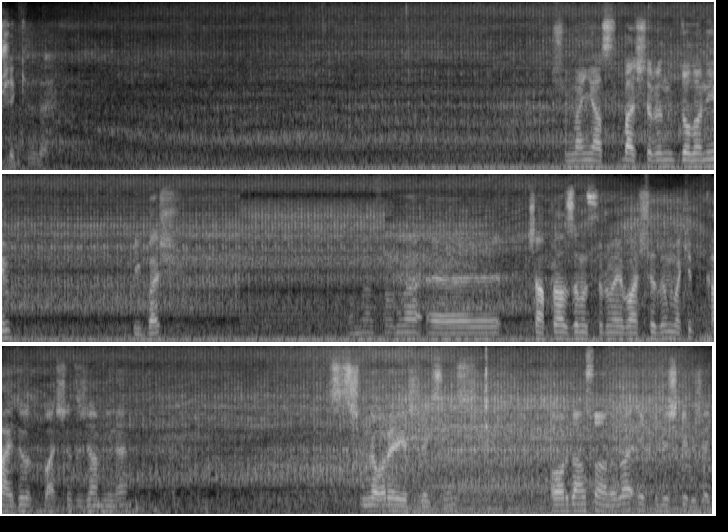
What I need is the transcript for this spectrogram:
Şekilde. Şimdi ben yastık başlarını dolanayım. İlk baş. Ondan sonra eee çaprazlama sürmeye başladığım vakit kaydı başlatacağım yine. Siz şimdi oraya geçeceksiniz. Oradan sonra da ekiliş gelecek.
